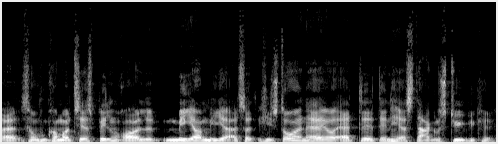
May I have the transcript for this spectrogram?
altså, hun kommer til at spille en rolle mere og mere. Altså, historien er jo, at øh, den her stakkels Dyvike,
